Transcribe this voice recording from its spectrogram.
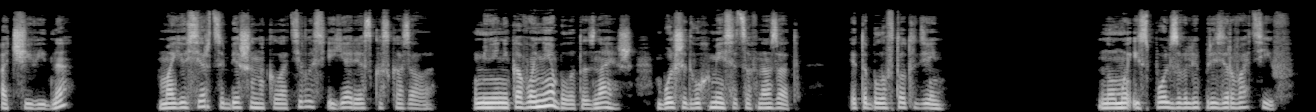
«Очевидно?» Мое сердце бешено колотилось, и я резко сказала. «У меня никого не было, ты знаешь, больше двух месяцев назад. Это было в тот день». «Но мы использовали презерватив».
